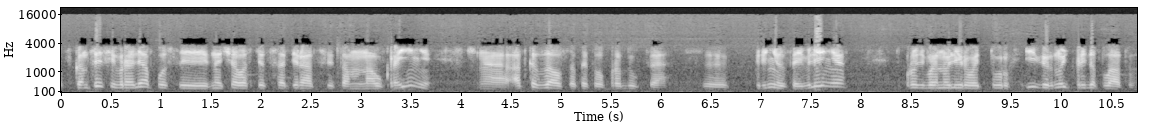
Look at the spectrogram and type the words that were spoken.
в конце февраля, после начала спецоперации там на Украине, э, отказался от этого продукта, принес заявление с просьбой аннулировать тур и вернуть предоплату.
